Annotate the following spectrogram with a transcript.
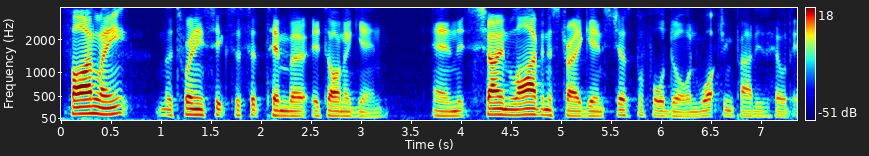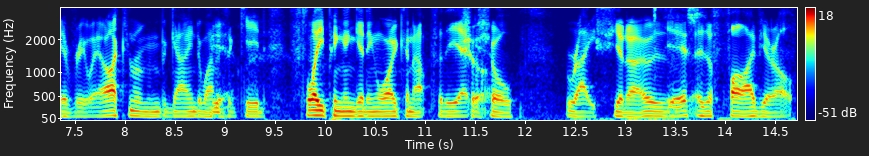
Finally, the 26th of September, it's on again. And it's shown live in Australia again. It's just before dawn. Watching parties held everywhere. I can remember going to one as a kid, sleeping and getting woken up for the Sure. actual race, you know, as, Yes. as a five year old.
